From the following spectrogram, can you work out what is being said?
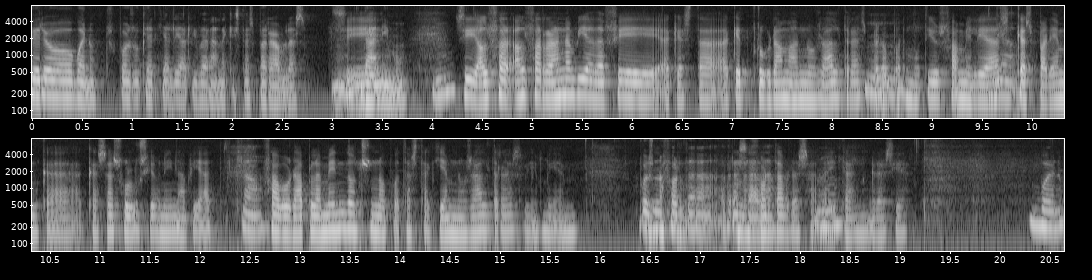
però bueno, suposo que ja li arribaran aquestes paraules mm, sí. d'ànimo. Mm? Sí, el, Fer el Ferran havia de fer aquesta, aquest programa amb nosaltres, però mm. per motius familiars ja. que esperem que, que se solucionin aviat Clar. favorablement, doncs no pot estar aquí amb nosaltres, li enviem pues una forta abraçada. Una forta abraçada, mm. i tant, gràcies. Bueno,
